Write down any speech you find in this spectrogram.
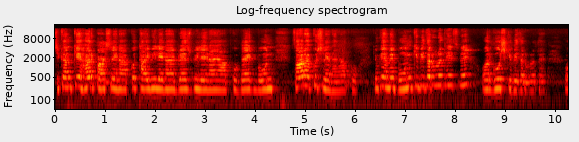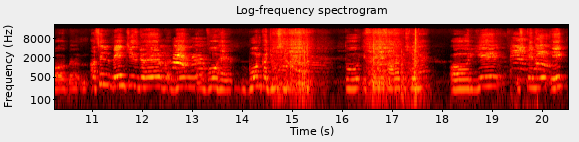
चिकन के हर पार्ट्स लेना है आपको, थाई भी लेना है ब्रेस्ट भी लेना है आपको बैक बोन सारा कुछ लेना है आपको। क्योंकि हमें बोन की भी ज़रूरत है इसमें और गोश्त की भी ज़रूरत है। असल मेन चीज़ जो है मेन वो है बोन का जूस निकालना। तो इसमें ये सारा कुछ लेना है। और ये, इसके लिए एक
